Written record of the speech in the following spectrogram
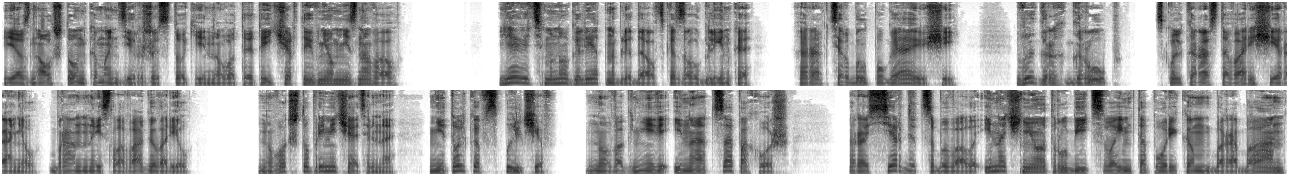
«Я знал, что он командир жестокий, но вот этой черты в нем не знавал». «Я ведь много лет наблюдал», — сказал Глинка. «Характер был пугающий. В играх груб. Сколько раз товарищей ранил, бранные слова говорил. Но вот что примечательно. Не только вспыльчив, но в гневе и на отца похож. Рассердится, бывало, и начнет рубить своим топориком барабан,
